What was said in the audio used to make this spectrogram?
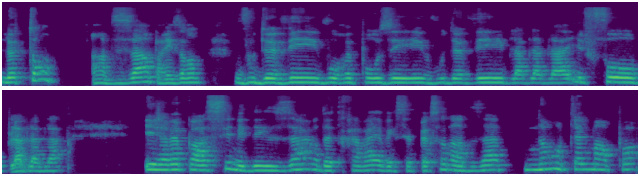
le ton en disant, par exemple, vous devez vous reposer, vous devez, blablabla, il faut, blablabla. Et j'avais passé mais, des heures de travail avec cette personne en disant non, tellement pas.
